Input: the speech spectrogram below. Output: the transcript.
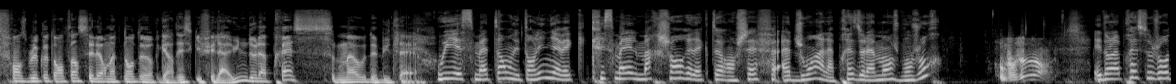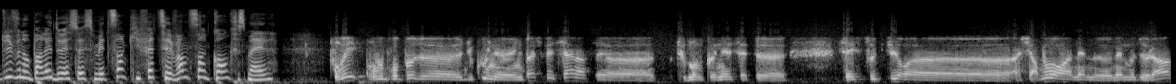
France Bleu Cotentin, c'est l'heure maintenant de regarder ce qui fait la une de la presse. Mao de Butler. Oui, et ce matin, on est en ligne avec Chris Maël Marchand, rédacteur en chef adjoint à la presse de la Manche. Bonjour. Bonjour. Et dans la presse aujourd'hui, vous nous parlez de SOS Médecins qui fête ses 25 ans, Chris Maël. Oui, on vous propose euh, du coup une, page spéciale. Hein. Euh, tout le monde connaît cette, euh, cette structure à Cherbourg, hein, même, même au-delà.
